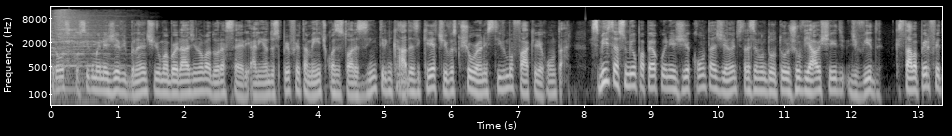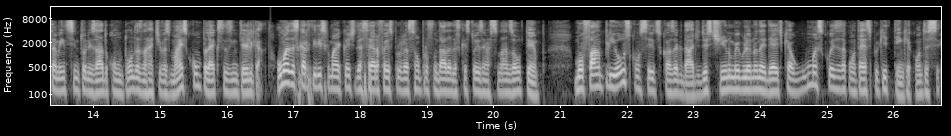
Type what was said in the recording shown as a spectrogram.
trouxe consigo uma energia vibrante e uma abordagem inovadora à série, alinhando-se perfeitamente com as histórias intrincadas e criativas que o showrunner Steve Moffat queria contar. Smith assumiu o papel com energia contagiante, trazendo um doutor jovial e cheio de vida, que estava perfeitamente sintonizado com o tom das narrativas mais complexas e interligadas. Uma das características marcantes dessa era foi a exploração aprofundada das questões relacionadas ao tempo. Moffat ampliou os conceitos de causalidade e destino, mergulhando na ideia de que algumas coisas acontecem porque tem que acontecer.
